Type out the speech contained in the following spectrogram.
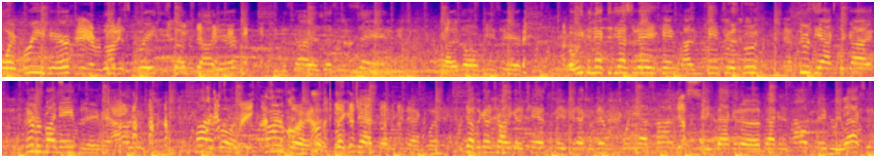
Boy Breed here. Hey Look at everybody. this crazy stuff we got here. this guy is just insane. Got his own piece here. But we connected yesterday. He came, I came to his booth. An enthusiastic guy. Remembered my name today, man. How are you? Great. That's Mind blowing. Blake and Chad feel like to connect, but we're definitely gonna try to get a chance to maybe connect with him when he has time. Yes. And he's back in uh, back in his house, maybe relaxing.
